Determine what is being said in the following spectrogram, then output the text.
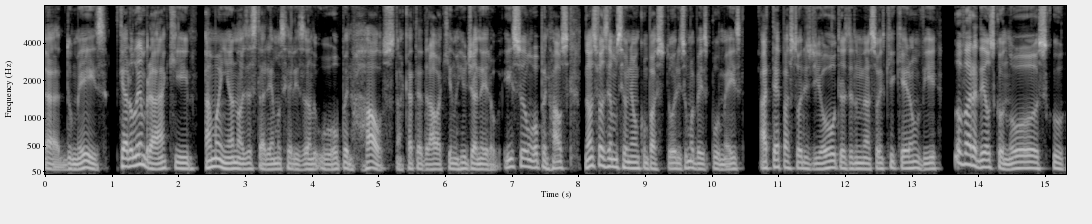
uh, do mês, quero lembrar que amanhã nós estaremos realizando o Open House na Catedral aqui no Rio de Janeiro. Isso é um Open House. Nós fazemos reunião com pastores uma vez por mês, até pastores de outras denominações que queiram vir louvar a Deus conosco.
